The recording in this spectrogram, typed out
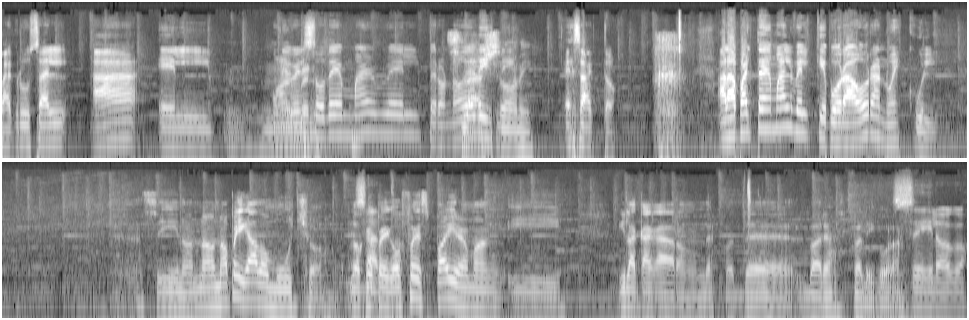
va a cruzar a el Marvel. universo de Marvel, pero no de Disney. Sony. Exacto. A la parte de Marvel que por ahora no es cool. Sí, no, no, no ha pegado mucho. Lo que pegó fue Spider-Man y, y la cagaron después de varias películas. Sí, loco.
